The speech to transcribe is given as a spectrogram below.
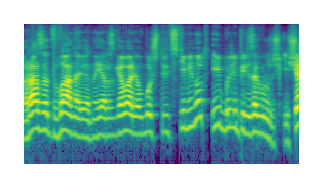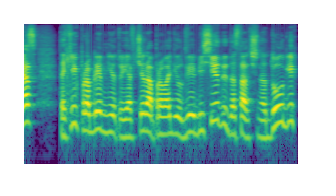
Раза два, наверное, я разговаривал больше 30 минут и были перезагрузочки. Сейчас таких проблем нету. Я вчера проводил две беседы, достаточно долгих,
